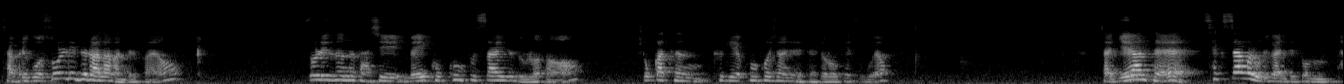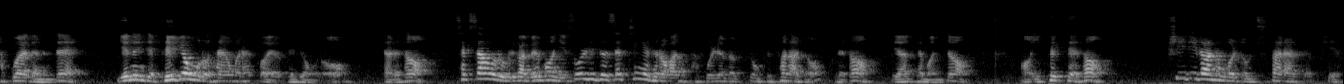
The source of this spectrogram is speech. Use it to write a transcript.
자 그리고 solid를 하나 만들까요? solid는 다시 Make Comp Size 눌러서 똑같은 크기의 composition이 되도록 해주고요. 자 얘한테 색상을 우리가 이제 좀 바꿔야 되는데 얘는 이제 배경으로 사용을 할 거예요. 배경으로. 자 그래서 색상을 우리가 매번 이 solid 세팅에 들어가서 바꾸려면 좀 불편하죠. 그래서 얘한테 먼저 어, effect에서 Fill이라는 걸 좀 추가를 할게요. Fill.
